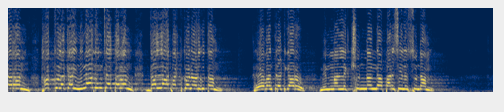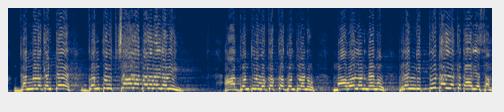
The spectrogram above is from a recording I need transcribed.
తరం హక్కులకై నినాదించే తరం గల్లా పట్టుకొని అడుగుతాం. రేవంత్ రెడ్డి గారు మిమ్మల్ని క్షుణ్ణంగా పరిశీలిస్తున్నాం. గన్నుల కంటే గొంతులు చాలా బలమైనవి. ఆ గొంతులు ఒక్కొక్క గొంతులను మా వాళ్ళను మేము పిరంగి తూటల్లోకి లెక్క తయారు చేస్తాం.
